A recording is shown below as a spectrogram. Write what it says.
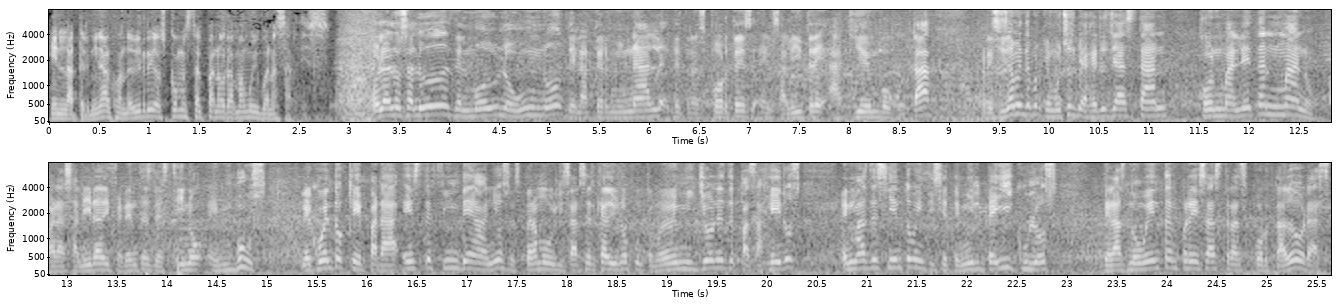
en la terminal. Juan David Ríos, ¿cómo está el panorama? Muy buenas tardes. Hola, los saludo desde el módulo 1 de la terminal de transportes El Salitre aquí en Bogotá, precisamente porque muchos viajeros ya están con maleta en mano para salir a diferentes destinos en bus. Le cuento que para este fin de año se espera movilizar cerca de 1.9 millones de pasajeros en más de 127 mil vehículos de las 90 empresas transportadoras.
